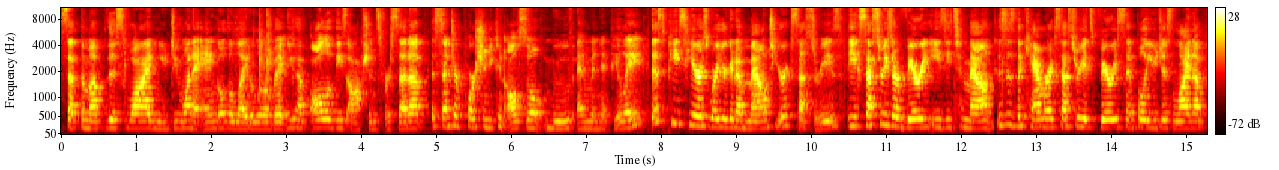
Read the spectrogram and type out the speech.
set them up this wide and you do want to angle the light a little bit, you have all of these options for setup. The center portion you can also move and manipulate. This piece here is where you're going to mount your accessories. The accessories are very easy to mount. This is the camera accessory. It's very simple. You just line up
